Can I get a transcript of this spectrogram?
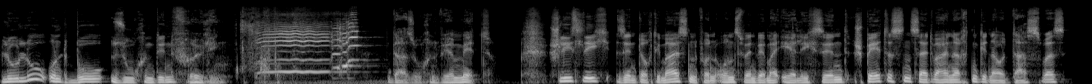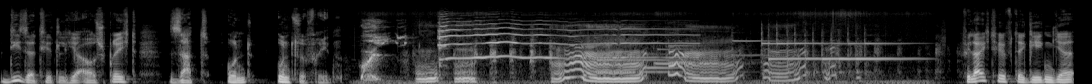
Lulu und Bo suchen den Frühling. Da suchen wir mit. Schließlich sind doch die meisten von uns, wenn wir mal ehrlich sind, spätestens seit Weihnachten genau das, was dieser Titel hier ausspricht, satt und unzufrieden. Vielleicht hilft dagegen ja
